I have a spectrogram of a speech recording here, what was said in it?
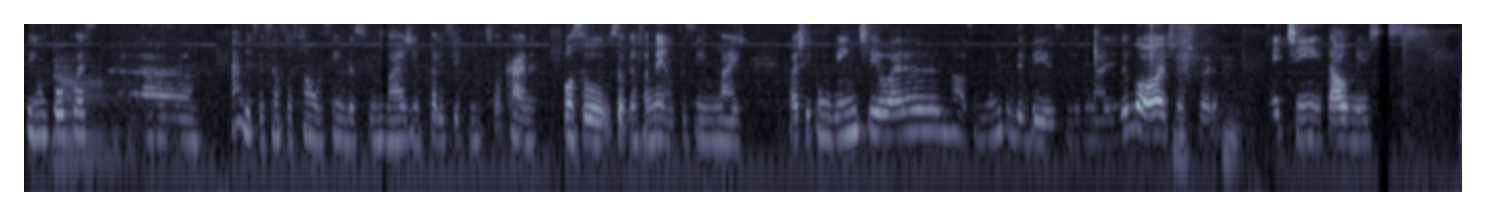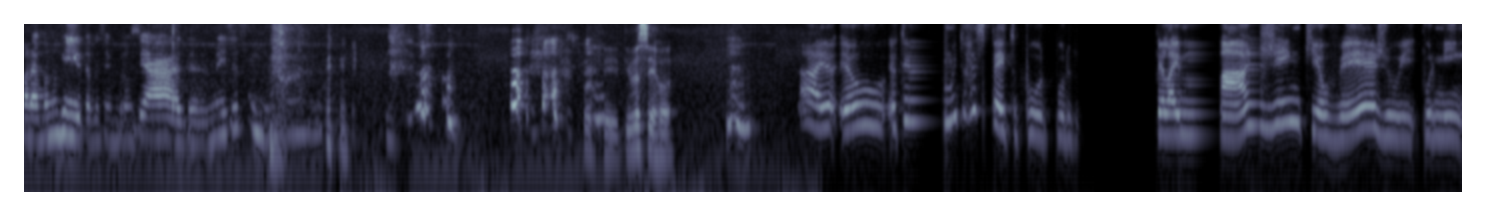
Tem um pouco Ah, essa, sabe, essa sensação, assim, da sua imagem parecer com sua cara, com o seu, seu pensamento, assim, eu acho que com 20 eu era, nossa, muito bebê, assim, das imagens. Eu gosto, acho que eu era Hum. bonitinha e tal, mas morava no Rio, tava sempre bronzeada, mas assim, Perfeito. E você, Rô? Ah, eu, eu, eu tenho muito respeito por, por, pela imagem que eu vejo e por mim.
